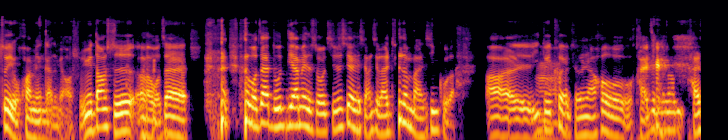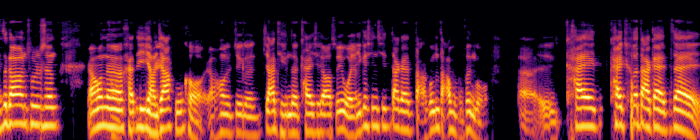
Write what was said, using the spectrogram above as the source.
最有画面感的描述，因为当时呃我在 我在读 DMA 的时候，其实现在想起来真的蛮辛苦的。啊、一堆啊。课程，然后孩子 刚刚孩子刚刚出生，然后呢还得养家糊口，然后这个家庭的开销，所以我一个星期大概打工打五份工，呃，开开车大概在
